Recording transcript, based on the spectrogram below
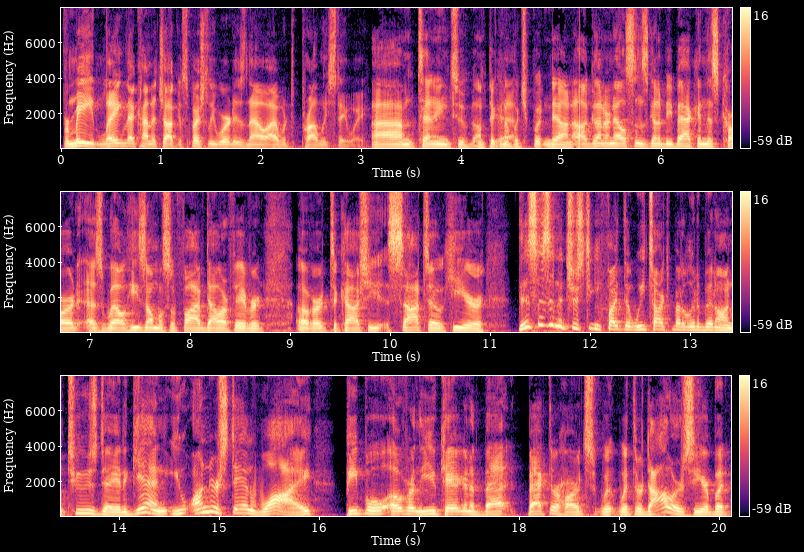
for me, laying that kind of chalk, especially where it is now, I would probably stay away. I'm tending to. I'm picking up what you're putting down. Uh, Gunnar Nelson's going to be back in this card as well. He's almost a five dollar favorite over Takashi Sato here. This is an interesting fight that we talked about a little bit on Tuesday. And again, you understand why people over in the UK are going to back back their hearts with, with their dollars here, but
